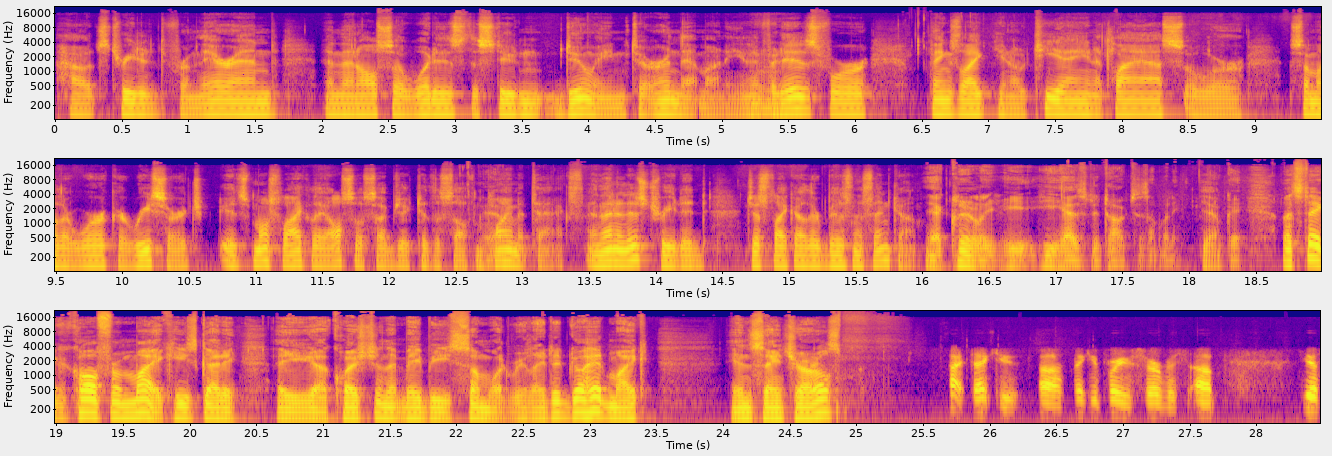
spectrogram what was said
how it's treated from their end, and then also what is the student doing to earn that money. And mm-hmm. if it is for things like you know TA in a class or some other work or research, it's most likely also subject to the self-employment yeah. tax, and then it is treated just like other business income. Yeah, clearly he, he has to talk to somebody. Yeah. Okay. Let's take a call from Mike. He's got a, a, a question that may be somewhat related. Go ahead, Mike, in St. Charles. Hi, thank you. Uh, thank you for your service. Uh, yes,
